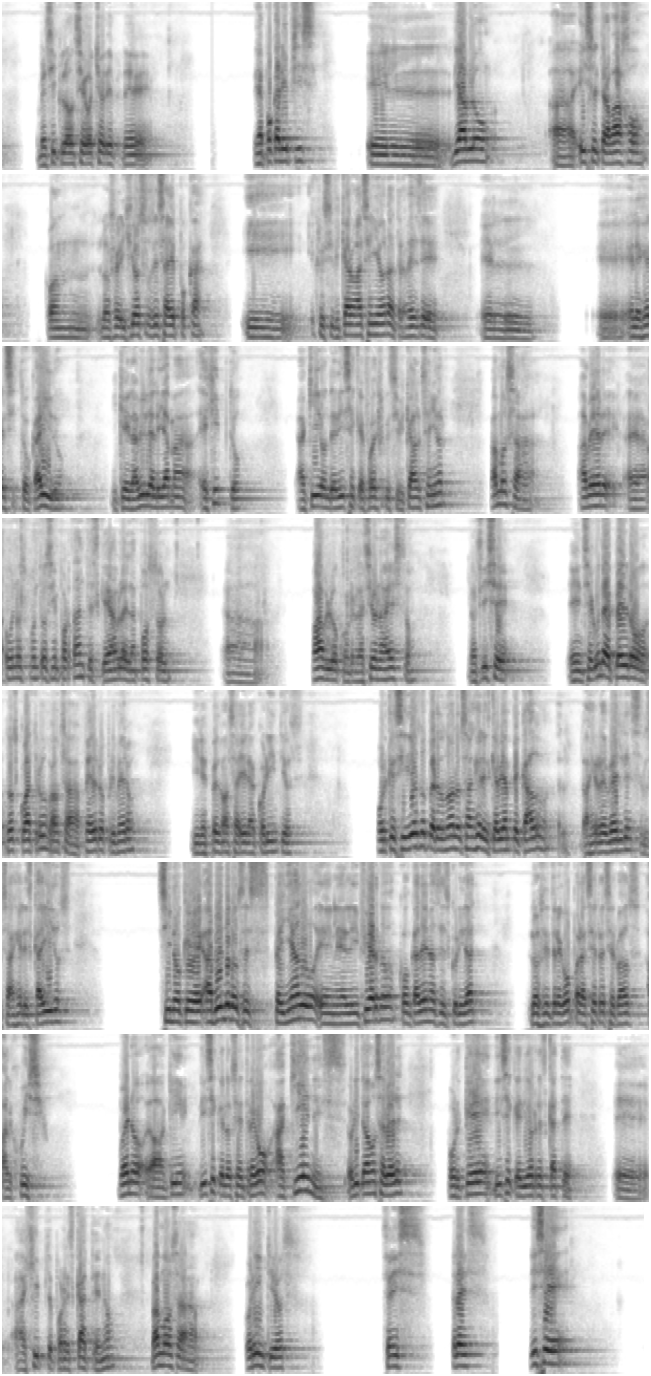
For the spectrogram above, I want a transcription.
versículo 11.8 de, de, Apocalipsis, el diablo uh, hizo el trabajo con los religiosos de esa época y crucificaron al Señor a través de el, eh, el ejército caído y que la Biblia le llama Egipto aquí donde dice que fue crucificado el Señor, vamos a, ver eh, unos puntos importantes que habla el apóstol ah, Pablo con relación a esto. Nos dice en 2 de Pedro 2.4, vamos a Pedro primero y después vamos a ir a Corintios. Porque si Dios no perdonó a los ángeles que habían pecado, los ángeles rebeldes, los ángeles caídos, sino que habiéndolos despeñado en el infierno con cadenas de oscuridad, los entregó para ser reservados al juicio. Bueno, aquí dice que los entregó a quienes. Ahorita vamos a ver por qué dice que Dios rescate eh, a Egipto por rescate, ¿no? Vamos a Corintios 6, 3. Dice,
